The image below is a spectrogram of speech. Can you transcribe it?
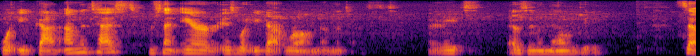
what you got on the test. Percent error is what you got wrong on the test. All right, as an analogy. So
